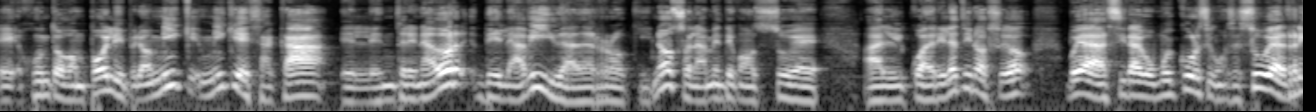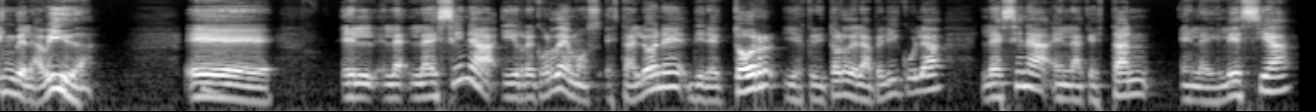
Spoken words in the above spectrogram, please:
eh, junto con Polly, pero Mickey, es acá el entrenador de la vida de Rocky, no solamente cuando se sube al cuadrilátero, voy a decir algo muy cursi, cuando se sube al ring de la vida. Eh, la, escena, y recordemos, Stallone, director y escritor de la película, la escena en la que están en la iglesia,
